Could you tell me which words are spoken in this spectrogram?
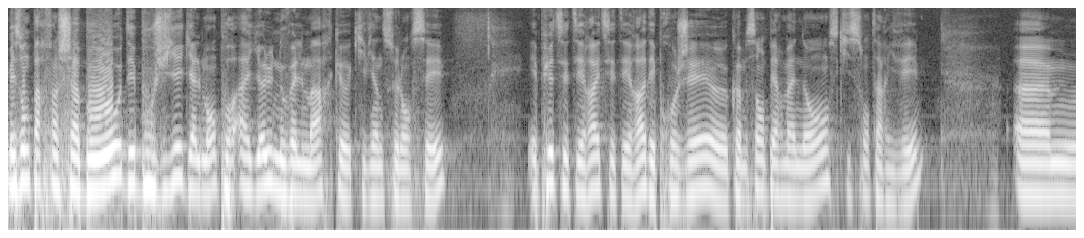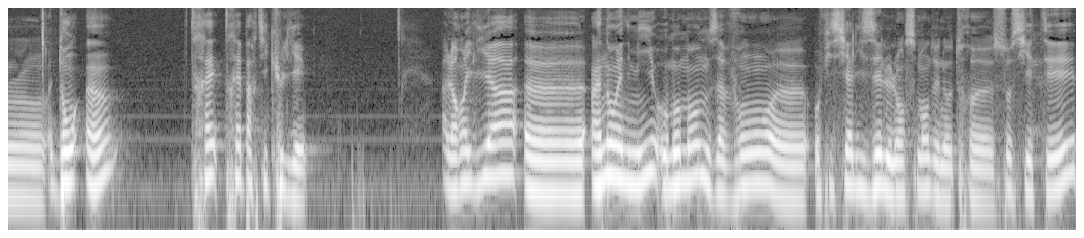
maison de parfum Chabot, des bougies également pour Aïeul, une nouvelle marque euh, qui vient de se lancer, et puis etc., etc., des projets comme ça en permanence qui sont arrivés. dont un très très particulier. Alors il y a un an et demi, au moment où nous avons officialisé le lancement de notre société,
